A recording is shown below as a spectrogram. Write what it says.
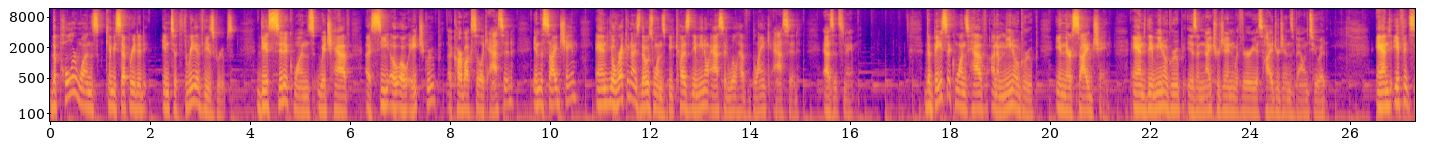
The polar ones can be separated into three of these groups. The acidic ones, which have a COOH group, a carboxylic acid, in the side chain, and you'll recognize those ones because the amino acid will have blank acid as its name. The basic ones have an amino group in their side chain, and the amino group is a nitrogen with various hydrogens bound to it. And if it's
